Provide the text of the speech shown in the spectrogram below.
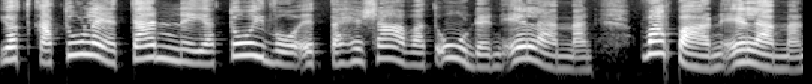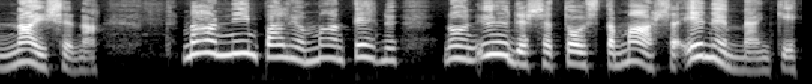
jotka tulee tänne ja toivoo, että he saavat uuden elämän, vapaan elämän naisena. Mä oon niin paljon, mä oon tehnyt noin 11 maassa enemmänkin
